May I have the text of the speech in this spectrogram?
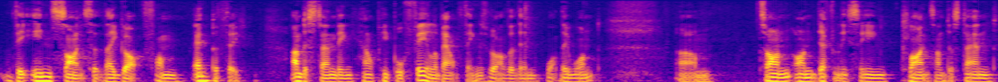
the insights that they got from empathy, understanding how people feel about things rather than what they want. Um, so I'm, I'm definitely seeing clients understand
